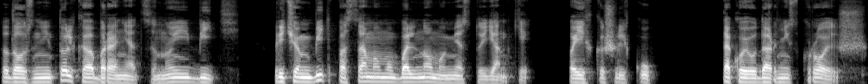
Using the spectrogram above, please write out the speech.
то должны не только обороняться, но и бить. Причем бить по самому больному месту Янки, по их кошельку. Такой удар не скроешь.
